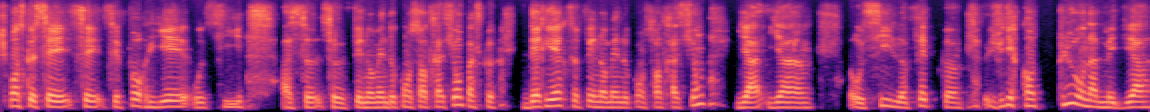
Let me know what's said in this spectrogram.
Je pense que c'est fort lié aussi à ce, phénomène de concentration parce que derrière ce phénomène de concentration, il y a, aussi le fait que, je veux dire, quand plus on a de médias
